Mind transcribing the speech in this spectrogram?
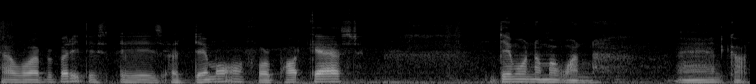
Hello, everybody. This is a demo for podcast. Demo number one, and cut.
